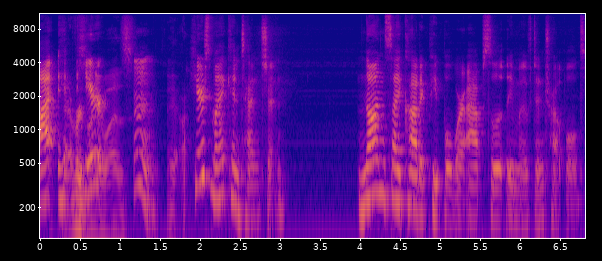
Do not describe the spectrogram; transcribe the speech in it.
I Everybody here, was. Mm. Yeah. Here's my contention. Non-psychotic people were absolutely moved and troubled.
